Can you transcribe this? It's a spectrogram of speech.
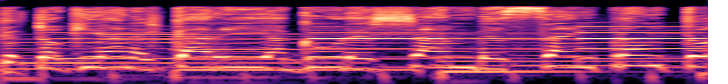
Geltokian elkarriak gure esan bezain pronto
